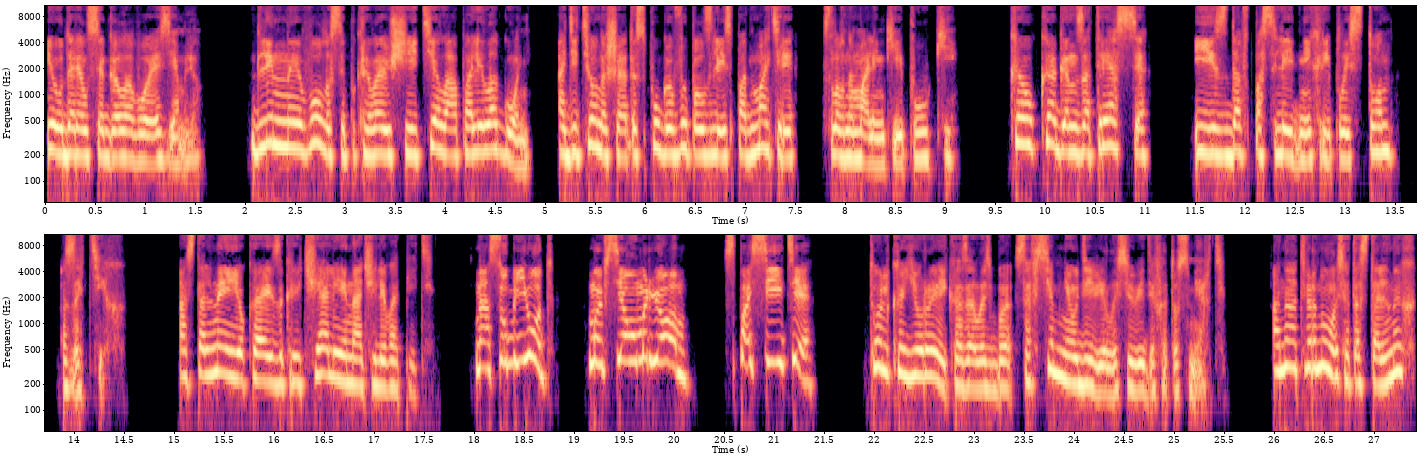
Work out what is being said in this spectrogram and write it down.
и ударился головой о землю. Длинные волосы, покрывающие тело, опалил огонь, а детеныши от испуга выползли из-под матери, словно маленькие пауки. Кэукаган затрясся, и, издав последний хриплый стон, затих. Остальные Йокаи закричали и начали вопить. «Нас убьют! Мы все умрем! Спасите!» Только Юрей, казалось бы, совсем не удивилась, увидев эту смерть. Она отвернулась от остальных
